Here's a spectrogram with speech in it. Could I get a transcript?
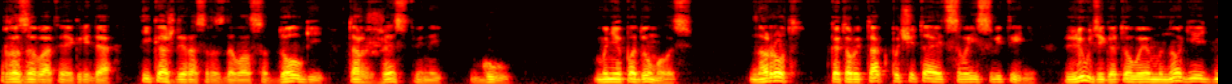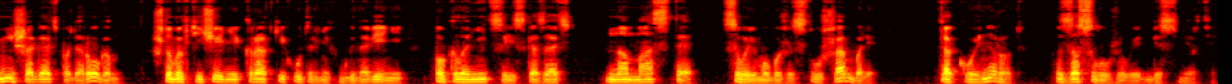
розоватая гряда, и каждый раз раздавался долгий, торжественный гул. Мне подумалось, народ, который так почитает свои святыни, люди, готовые многие дни шагать по дорогам, чтобы в течение кратких утренних мгновений поклониться и сказать «намасте» своему божеству Шамбале, такой народ заслуживает бессмертия.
